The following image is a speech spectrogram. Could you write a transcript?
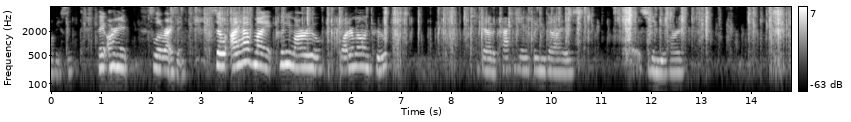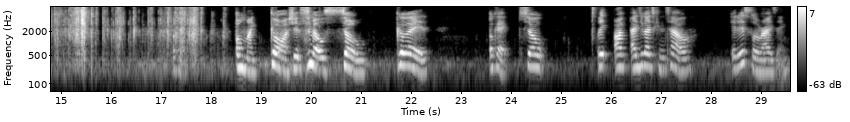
obviously they aren't slow rising. So I have my Punimaru watermelon poop. Get out of the packaging for you guys. This is gonna be hard. Okay. Oh my gosh, it smells so good. Okay, so it um, as you guys can tell, it is slow rising.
